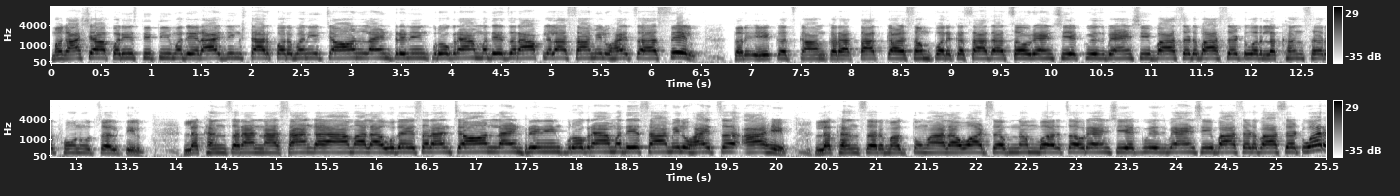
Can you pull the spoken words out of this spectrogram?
मग अशा परिस्थितीमध्ये रायझिंग स्टार परभणीच्या ऑनलाईन ट्रेनिंग प्रोग्राममध्ये जर आपल्याला सामील व्हायचं असेल तर एकच काम करा तात्काळ संपर्क साधा. चौऱ्याऐंशी एकवीस ब्याऐंशी बासष्ट बासष्ट वर लखन सर फोन उचलतील. लखन सरांना सांगा आम्हाला उदय सरांच्या ऑनलाईन ट्रेनिंग प्रोग्राममध्ये सामील व्हायचं आहे. लखन सर मग तुम्हाला व्हॉट्सअप नंबर चौऱ्याऐंशी एकवीस ब्याऐंशी बासष्ट बासष्ट वर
